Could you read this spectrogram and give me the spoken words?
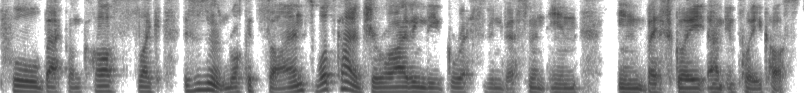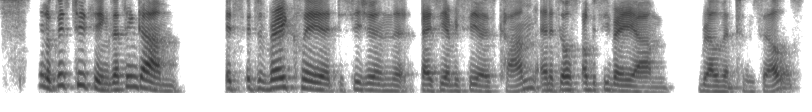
pull back on costs. Like this isn't rocket science. What's kind of driving the aggressive investment in in basically um, employee costs? Yeah, look, there's two things. I think um it's it's a very clear decision that basically every CEO has come, and it's also obviously very um, relevant to themselves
